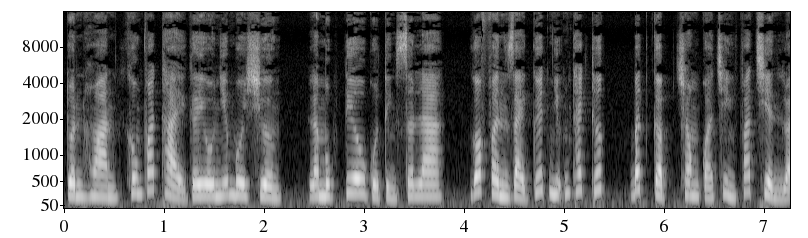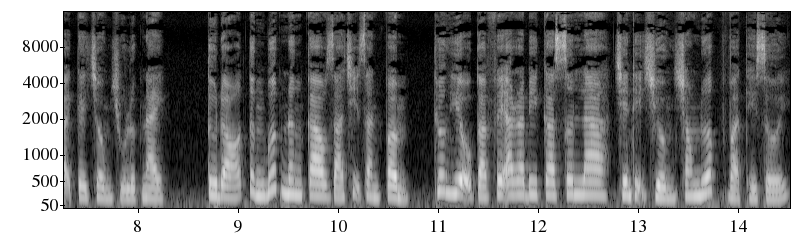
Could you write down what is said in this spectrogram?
tuần hoàn, không phát thải gây ô nhiễm môi trường là mục tiêu của tỉnh Sơn La, góp phần giải quyết những thách thức, bất cập trong quá trình phát triển loại cây trồng chủ lực này. Từ đó từng bước nâng cao giá trị sản phẩm, thương hiệu cà phê Arabica Sơn La trên thị trường trong nước và thế giới.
